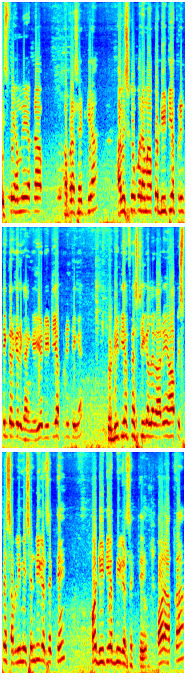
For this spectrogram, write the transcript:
इस पे हमने अपना कपड़ा सेट किया। अब इसके ऊपर हम आपको डीटीएफ प्रिंटिंग करके दिखाएँगे। ये डीटीएफ प्रिंटिंग है। तो डीटीएफ का स्टिकर लगा रहे हैं। आप इस पे सब्लिमेशन भी कर सकते हैं और डीटीएफ भी कर सकते हैं। और आपका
